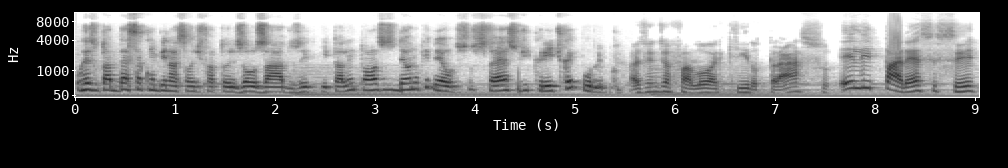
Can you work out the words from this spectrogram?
o resultado dessa combinação de fatores ousados e, e talentosos deu no que deu, sucesso de crítica e público. a gente já falou aqui do traço, ele parece ser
